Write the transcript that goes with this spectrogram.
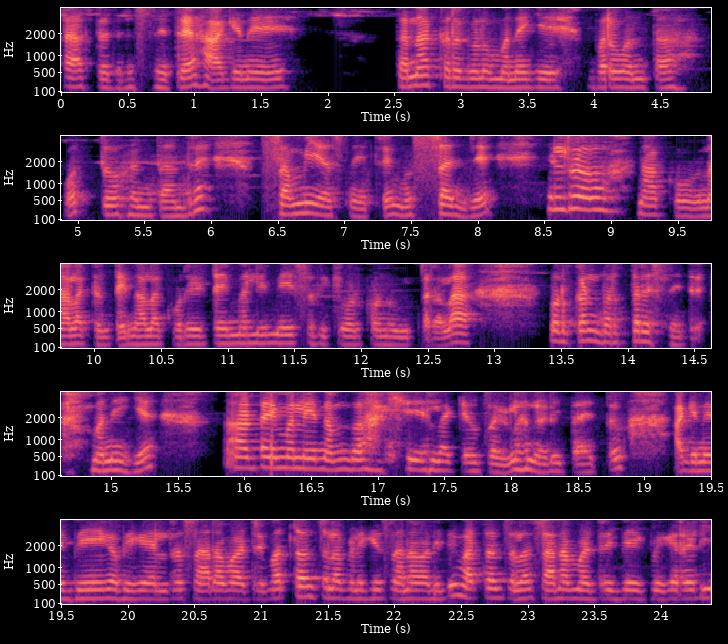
ಆಟ ಆಡ್ತಾ ಇದ್ದಾರೆ ಸ್ನೇಹಿತರೆ. ಹಾಗೇನೆ ದನ ಕರುಗಳು ಮನೆಗೆ ಬರುವಂತ ಹೊತ್ತು ಅಂತ ಅಂದ್ರೆ ಸಮಯ ಸ್ನೇಹಿತರೆ, ಮುಸ್ಸಂಜೆ. ಎಲ್ರು ನಾಲ್ಕು ನಾಲ್ಕು ಗಂಟೆ, ನಾಲ್ಕೂವರೆ ಟೈಮಲ್ಲಿ ಮೇಯಿಸೋದಕ್ಕೆ ಹೊಡ್ಕೊಂಡು ಹೋಗಿರ್ತಾರಲ್ಲ. ಹೊಡ್ಕೊಂಡು ಬರ್ತಾರೆ ಸ್ನೇಹಿತರೆ ಮನೆಗೆ. ಆ ಟೈಮಲ್ಲಿ ನಮ್ದು ಹಾಗೆ ಎಲ್ಲ ಕೆಲಸಗಳು ನಡೀತಾ ಇತ್ತು. ಹಾಗೇನೆ ಬೇಗ ಬೇಗ ಎಲ್ಲರೂ ಸ್ನಾನ ಮಾಡ್ರಿ, ಮತ್ತೊಂದ್ಸಲ ಬೆಳಿಗ್ಗೆ ಸ್ನಾನ ಮಾಡಿದ್ವಿ, ಮತ್ತೊಂದ್ಸಲ ಸ್ನಾನ ಮಾಡ್ರಿ, ಬೇಗ ಬೇಗ ರೆಡಿ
